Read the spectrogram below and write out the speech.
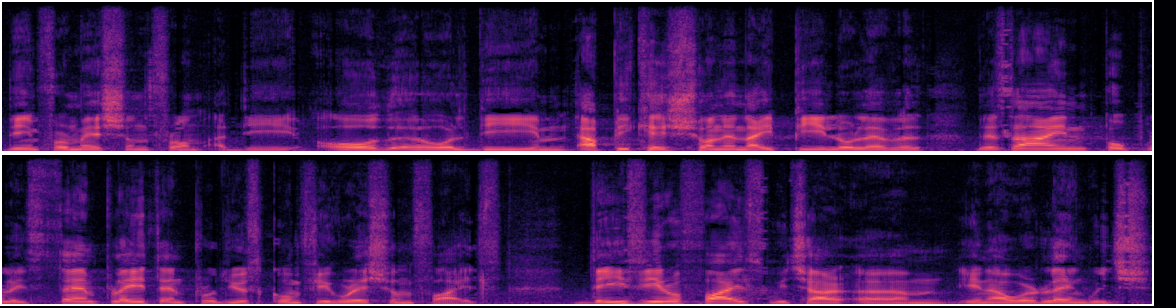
the information from uh, the, all the, all the um, application and IP low-level design, populate template, and produce configuration files. Day zero files, which are um, in our language,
